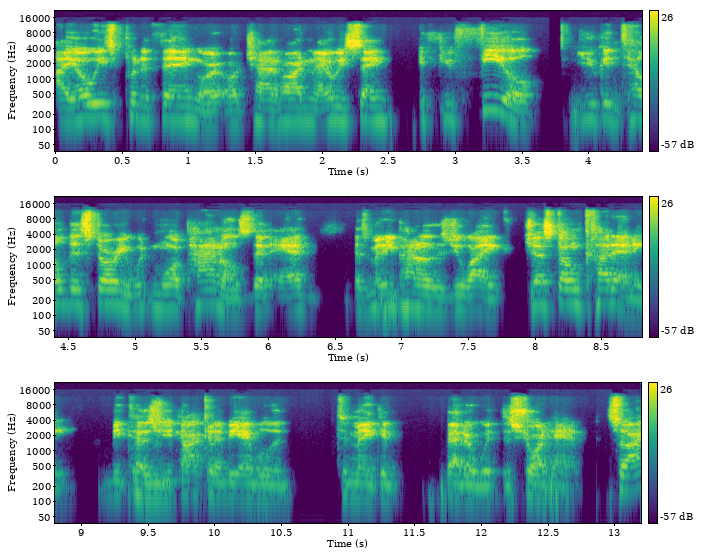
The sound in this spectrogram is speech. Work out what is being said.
I always put a thing, or, or Chad Hardin, I always say, if you feel you can tell this story with more panels, then add as many panels as you like. Just don't cut any because mm-hmm. you're not going to be able to, to make it better with the shorthand. So I,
